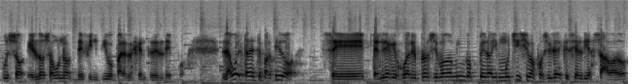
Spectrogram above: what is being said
puso el 2 a 1 definitivo para la gente del Depo. La vuelta de este partido se tendría que jugar el próximo domingo, pero hay muchísimas posibilidades que sea el día sábado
